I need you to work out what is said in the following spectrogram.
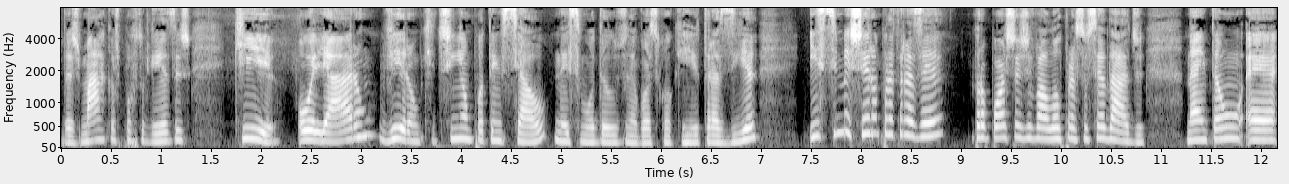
das marcas portuguesas, que olharam, viram que tinham potencial nesse modelo de negócio que o Rock Rio trazia e se mexeram para trazer propostas de valor para a sociedade. Né? Então, é,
